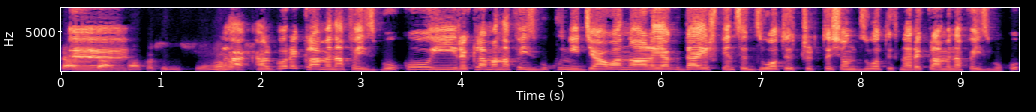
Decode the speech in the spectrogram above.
tak, e, tak, tak, oczywiście. No tak, właśnie. albo reklamy na Facebooku i reklama na Facebooku nie działa, no ale jak dajesz 500 zł czy 1000 zł na reklamy na Facebooku,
